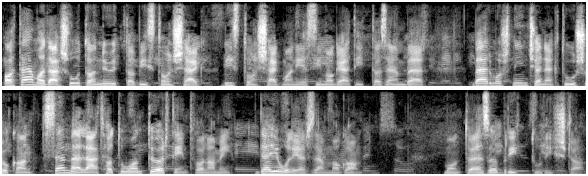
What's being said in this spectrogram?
A támadás óta nőtt a biztonság, biztonságban érzi magát itt az ember. Bár most nincsenek túl sokan, szemmel láthatóan történt valami, de jól érzem magam, mondta ez a brit turista.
